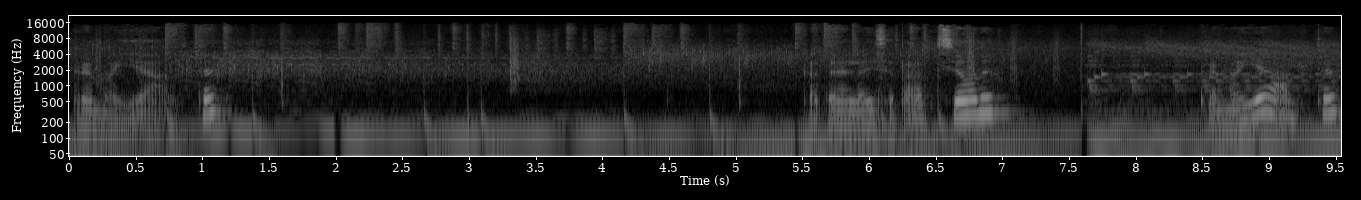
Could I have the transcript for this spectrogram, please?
3 maglie alte catenella di separazione. 3 maglie alte.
